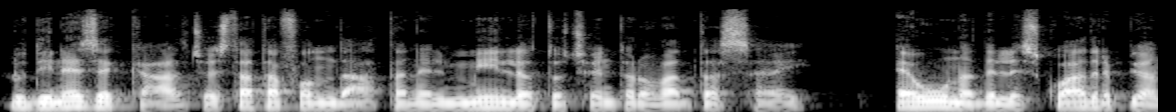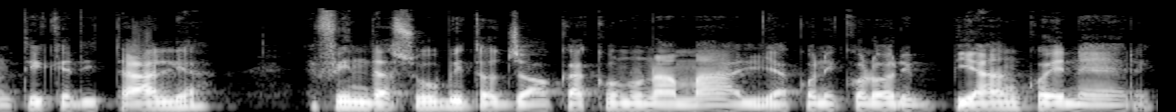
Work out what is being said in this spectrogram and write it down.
L'Udinese Calcio è stata fondata nel 1896, è una delle squadre più antiche d'Italia e fin da subito gioca con una maglia con i colori bianco e neri,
